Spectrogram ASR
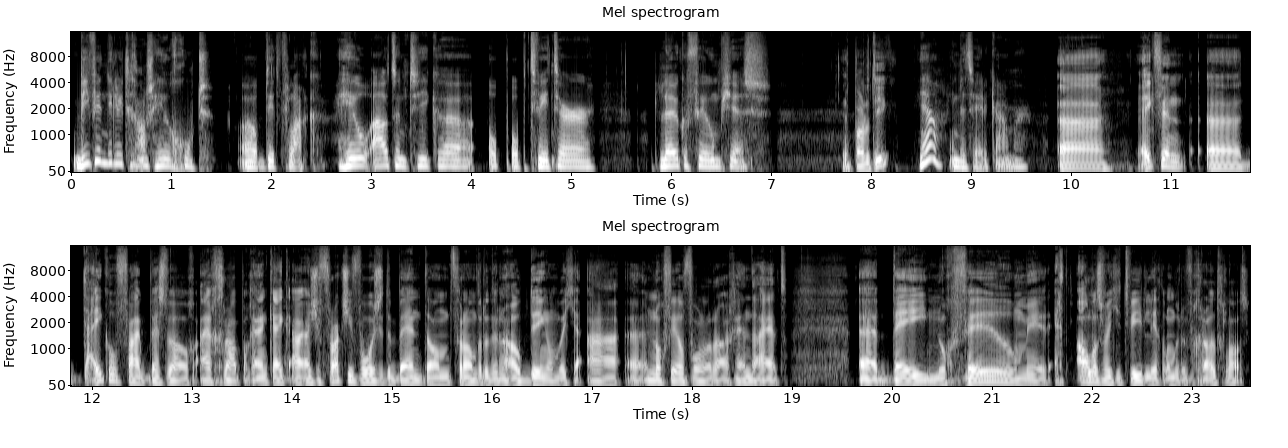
Wie vinden jullie trouwens heel goed? Op dit vlak. Heel authentiek uh, op, op Twitter. Leuke filmpjes. In de politiek? Ja, in de Tweede Kamer. Uh, ik vind uh, Dijkel vaak best wel grappig. En kijk, als je fractievoorzitter bent, dan veranderen er een hoop dingen. Omdat je A, een nog veel vollere agenda hebt. Uh, B, nog veel meer. Echt alles wat je tweet ligt onder een vergrootglas.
